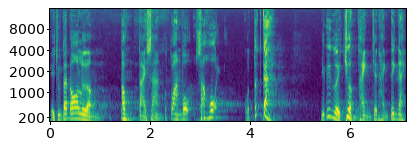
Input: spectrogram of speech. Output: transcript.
Để chúng ta đo lường tổng tài sản của toàn bộ xã hội, của tất cả những cái người trưởng thành trên hành tinh này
